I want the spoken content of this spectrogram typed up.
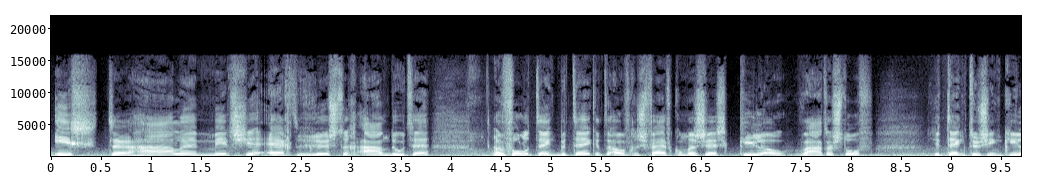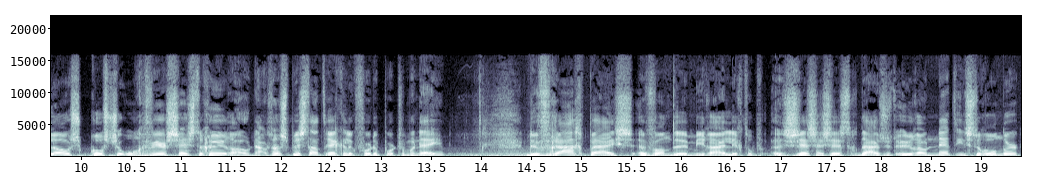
is te halen, mits je echt rustig aandoet. Hè? Een volle tank betekent overigens 5,6 kilo waterstof. Je tankt dus in kilo's, kost je ongeveer 60 euro. Nou, dat is best aantrekkelijk voor de portemonnee. De vraagprijs van de Mirai ligt op 66.000 euro, net iets eronder.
